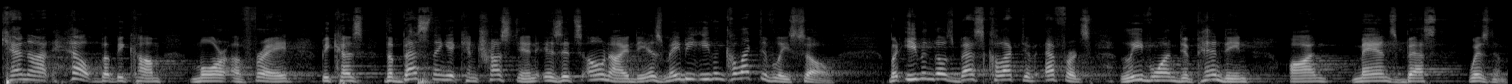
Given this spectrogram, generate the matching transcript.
cannot help but become more afraid because the best thing it can trust in is its own ideas, maybe even collectively so. But even those best collective efforts leave one depending on man's best wisdom.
